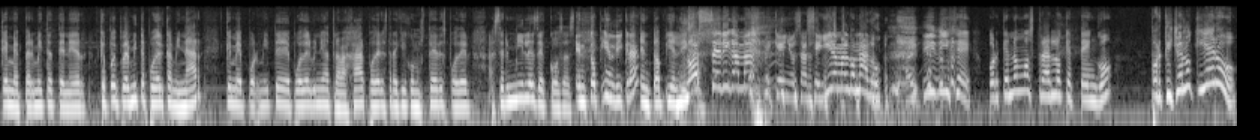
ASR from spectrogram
que me permite tener, que me permite poder caminar, que me permite poder venir a trabajar, poder estar aquí con ustedes, poder hacer miles de cosas ¿En top y en licra? en top y en licra. No se diga más, pequeños, a seguir a Maldonado. Y dije, ¿por qué no mostrar lo que tengo? Porque yo lo quiero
